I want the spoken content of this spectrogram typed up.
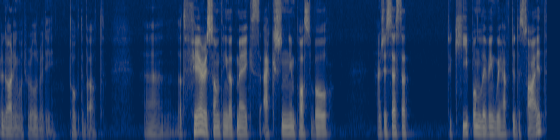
regarding what we already talked about. uh, that fear is something that makes action impossible. And she says that to keep on living, we have to decide.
